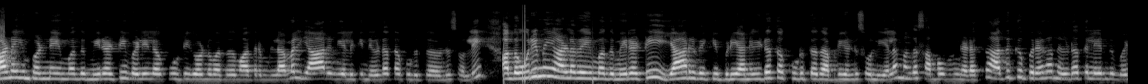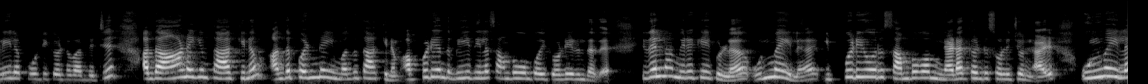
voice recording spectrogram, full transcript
ஆணையும் பெண்ணையும் வந்து மிரட்டி வெளியில கூட்டி கொண்டு வந்தது மாத்திரம் இல்லாமல் யார் இவளுக்கு இந்த இடத்தை கொடுத்ததுன்னு சொல்லி அந்த உரிமையாளரையும் வந்து மிரட்டி யார் இவைக்கு இப்படியான இடத்தை கொடுத்தது அப்படின்னு சொல்லி எல்லாம் அங்க சம்பவம் நடக்குது. அதுக்கு பிறகு அந்த இடத்திலிருந்து வெளியில கூட்டி கொண்டு வந்துட்டு அந்த ஆணையும் தாக்கினும் அந்த பெண்ணையும் வந்து தாக்கினும். அப்படி அந்த வீதியில சம்பவம் போய் கொண்டிருந்தது. இதெல்லாம் இருக்கைக்குள்ள உண்மையில இப்படி ஒரு சம்பவம் நடக்குன்னு சொல்லி சொன்னால் உண்மையில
